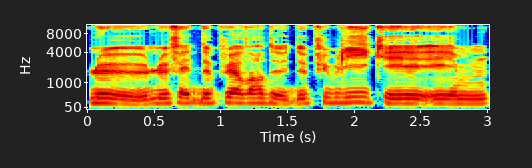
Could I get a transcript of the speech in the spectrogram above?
le, le fait de plus avoir de, de public et, et, hum,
